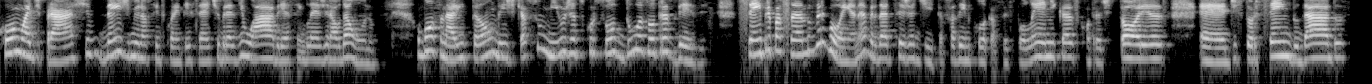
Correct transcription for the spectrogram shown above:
Como é de praxe, desde 1947 o Brasil abre a Assembleia Geral da ONU. O Bolsonaro, então, desde que assumiu, já discursou duas outras vezes, sempre passando vergonha, né? Verdade seja dita, fazendo colocações polêmicas, contraditórias, é, distorcendo dados.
